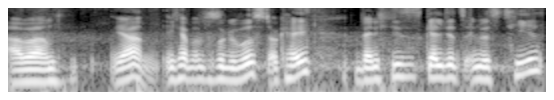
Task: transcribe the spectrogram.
Aber ja, ich habe einfach so gewusst, okay, wenn ich dieses Geld jetzt investiere,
